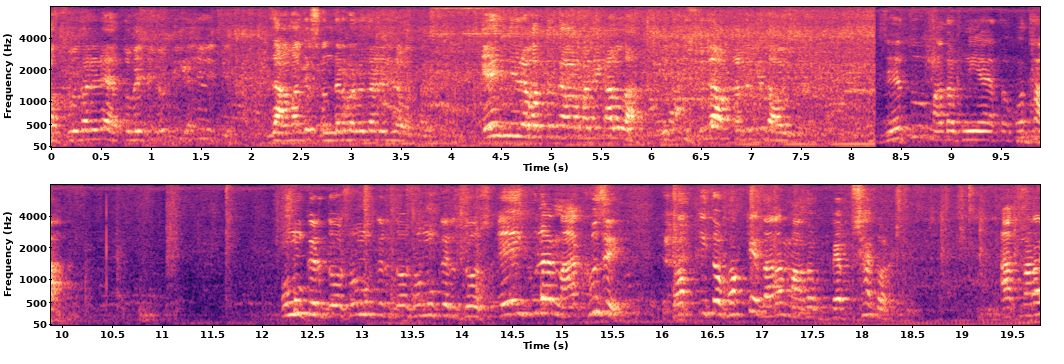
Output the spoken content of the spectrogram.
অস্ত্রধারীরা এত বেশি শক্তিশালী হয়েছে যে আমাদের সন্ধ্যার দানের নিরাপত্তা এই নিরাপত্তা দেওয়ার মালিক আল্লাহ শুধু আপনাদেরকে দেওয়া হয়েছে যেহেতু মাদক নিয়ে এত কথা, অমুকের দোষ অমুকের দোষ অমুকের দোষ, এইগুলা না খুঁজে প্রকৃত পক্ষে যারা মাদক ব্যবসা করে, আপনারা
